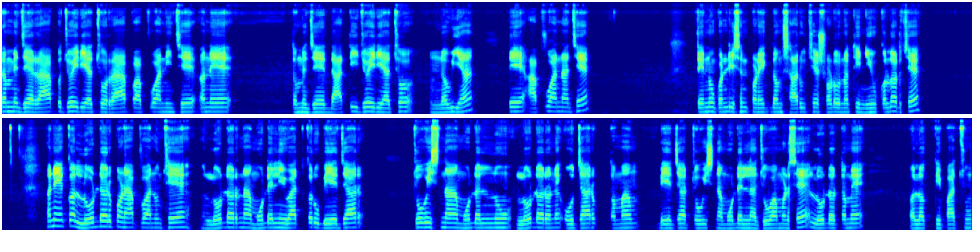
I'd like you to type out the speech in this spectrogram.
તમે જે રાપ જોઈ રહ્યા છો, રાપ આપવાની છે અને તમે જે દાંતી જોઈ રહ્યા છો, નવિયા, તે આપવાના છે. તેનું કન્ડિશન પણ એકદમ સારું છે, સડો નથી ન્યૂ કલર છે. અને એક લોડર પણ આપવાનું છે. લોડરના મોડેલની વાત કરું, બે હજાર ચોવીસના મોડલનું લોડર અને ઓજાર તમામ બે હજાર ચોવીસના મોડેલના જોવા મળશે. લોડર તમે અલગથી પાછું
